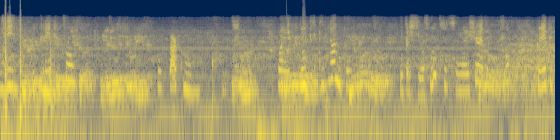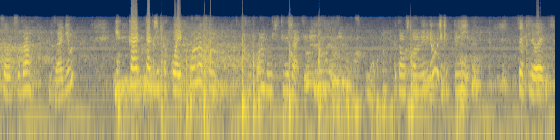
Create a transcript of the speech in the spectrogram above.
Здесь крепится вот так. М, Он не, не прикреплен, конечно, некрасиво смотрится, но еще этот пушок крепится вот сюда сзади. И как, так же, как у айфона, он, телефон будет лежать. Вот. Потому что он на веревочке прицепливается.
